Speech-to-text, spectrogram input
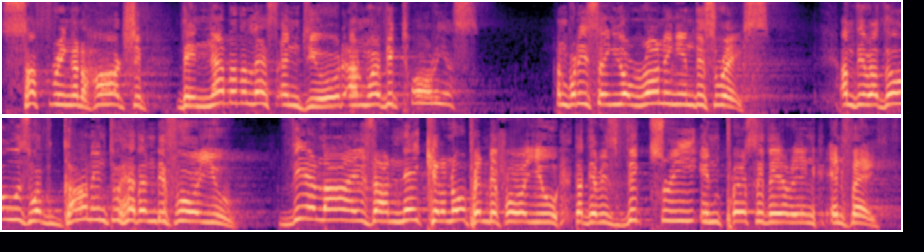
suffering and hardship, they nevertheless endured and were victorious. And what he's saying, you're running in this race. And there are those who have gone into heaven before you. Their lives are naked and open before you, that there is victory in persevering in faith.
